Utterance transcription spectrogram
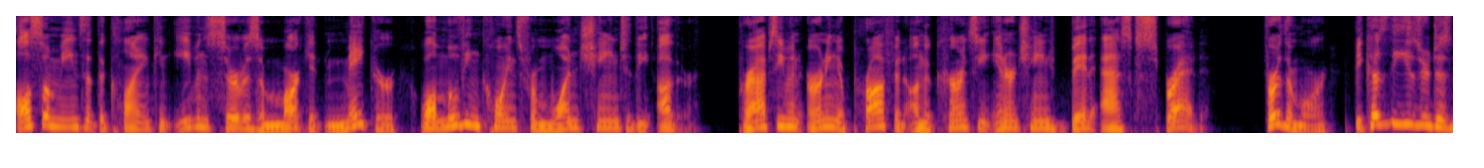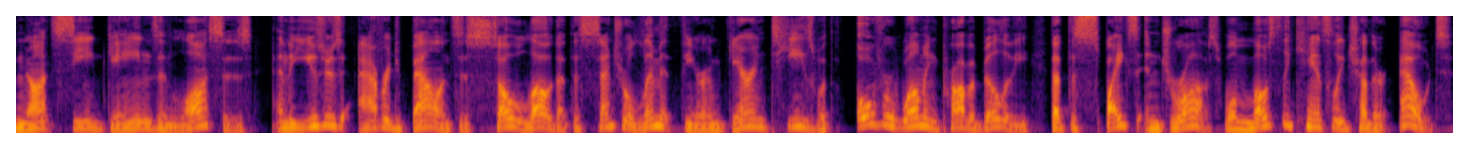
also means that the client can even serve as a market maker while moving coins from one chain to the other, perhaps even earning a profit on the currency interchange bid ask spread. Furthermore, because the user does not see gains and losses, and the user's average balance is so low that the central limit theorem guarantees with overwhelming probability that the spikes and drops will mostly cancel each other out,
